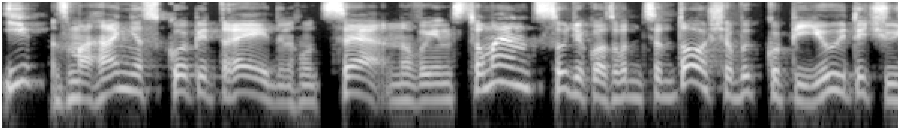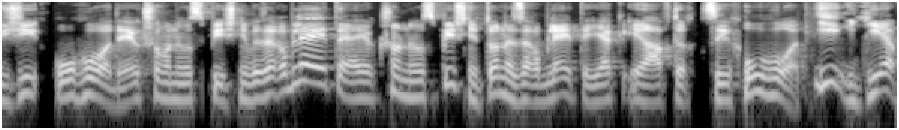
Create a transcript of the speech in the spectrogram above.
і змагання з копітрейдингу. Це новий інструмент, суть якого зводиться до того, що ви копіюєте чужі угоди. Якщо вони успішні, ви заробляєте, а якщо не успішні, то не заробляєте як і автор цих угод. І є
